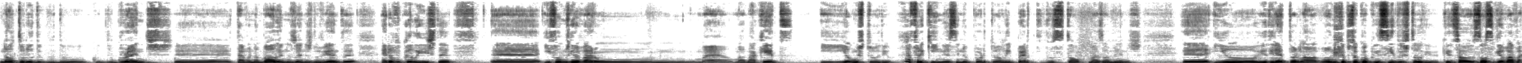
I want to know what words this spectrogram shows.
na altura do, do, do grunge. eh, estava na moda nos anos 90. Era vocalista. eh, e fomos gravar um- uma, uma maquete e a um estúdio. É fraquinho, assim, no Porto, ali perto do Stop, mais ou menos. Eh, e, o, e o diretor lá, a única pessoa que eu conheci do estúdio, que só, só se gravava,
